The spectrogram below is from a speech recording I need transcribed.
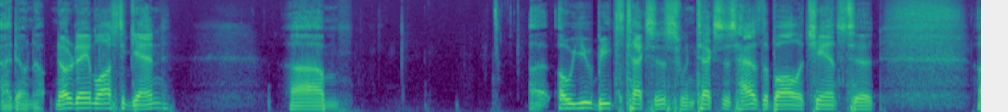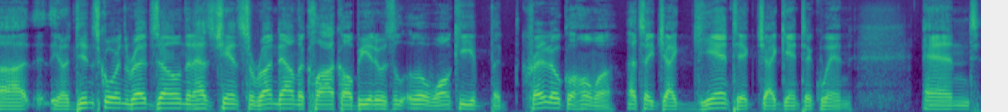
I don't know. Notre Dame lost again. Um, uh, OU beats Texas when Texas has the ball, a chance to, uh, you know, didn't score in the red zone, then has a chance to run down the clock, albeit it was a little wonky. But credit Oklahoma. That's a gigantic, gigantic win. And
